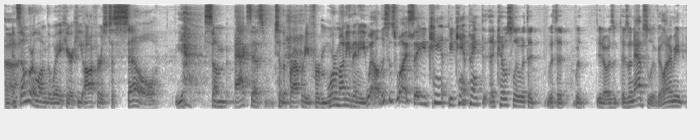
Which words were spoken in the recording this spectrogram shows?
Uh, and somewhere along the way here, he offers to sell yeah. Some access to the property for more money than he well this is why i say you can't you can't paint a Khosla with a with a with you know as, a, as an absolute villain. I mean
